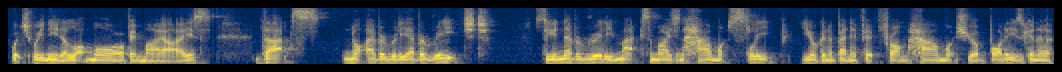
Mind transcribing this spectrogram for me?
which we need a lot more of in my eyes. That's not ever really ever reached. So you're never really maximizing how much sleep you're going to benefit from, how much your body is going to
